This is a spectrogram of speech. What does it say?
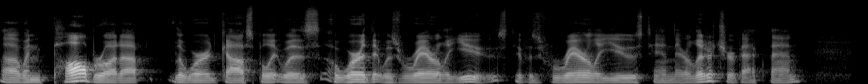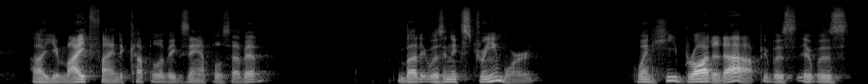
Uh, when Paul brought up the word gospel, it was a word that was rarely used. It was rarely used in their literature back then. Uh, you might find a couple of examples of it, but it was an extreme word. When he brought it up, it was it was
